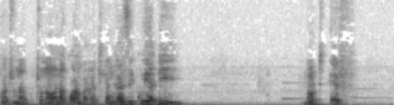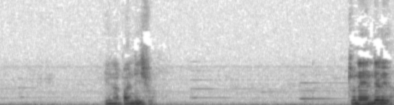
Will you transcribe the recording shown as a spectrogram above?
Kwa tuna, tunaona kwamba katika ngazi kuu ya D note F inapandishwa. Tunaendelea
